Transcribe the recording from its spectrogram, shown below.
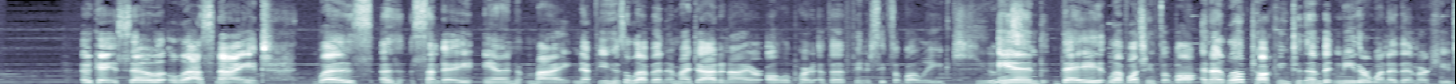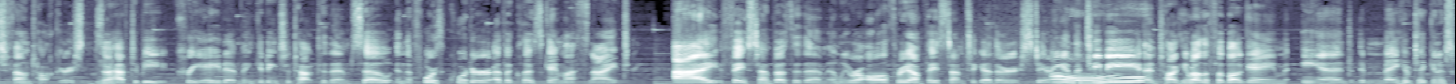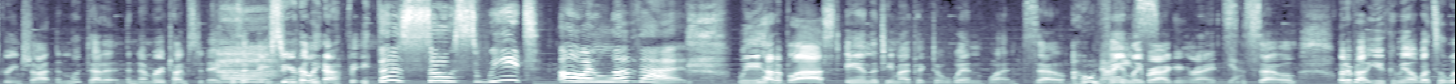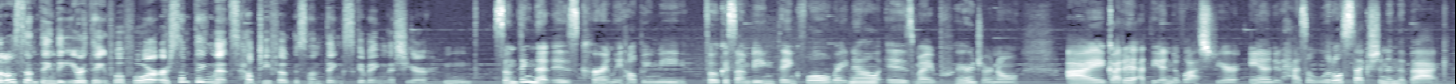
Okay, so last night was a Sunday, and my nephew, who's 11, and my dad and I are all a part of a fantasy football league. Cute. And they love watching football, and I love talking to them, but neither one of them are huge phone talkers. And so mm. I have to be creative in getting to talk to them. So in the fourth quarter of a close game last night, I FaceTime both of them, and we were all three on FaceTime together, staring Aww. at the TV and talking about the football game. And it may have taken a screenshot and looked at it a number of times today because it makes me really happy. That is so sweet. Oh, I love that. We had a blast, and the team I picked to win won. So, oh, nice. Family bragging rights. Yeah. So, what about you, Camille? What's a little something that you're thankful for, or something that's helped you focus on Thanksgiving this year? Mm, something that is currently helping me focus on being thankful right now is my prayer journal. I got it at the end of last year, and it has a little section in the back.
